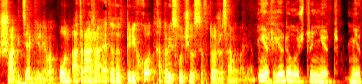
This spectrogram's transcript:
шаг Дягилева, он отражает этот переход, который случился в тот же самый момент? Нет, я думаю, что нет. Нет.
